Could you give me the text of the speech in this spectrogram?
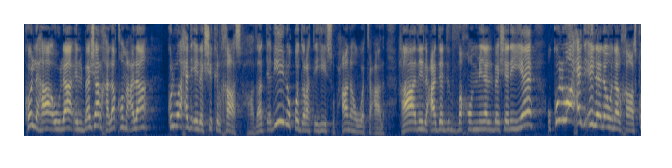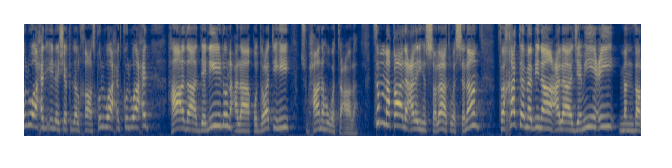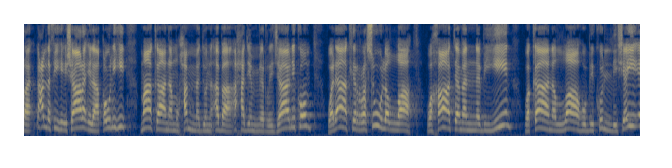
كل هؤلاء البشر خلقهم على كل واحد إلى شكل خاص. هذا دليل قدرته سبحانه وتعالى. هذه العدد الضخم من البشرية وكل واحد إلى لون الخاص كل واحد إلى شكل الخاص كل واحد كل واحد. هذا دليل على قدرته سبحانه وتعالى. ثم قال عليه الصلاة والسلام فختم بنا على جميع من ذرى لعل فيه إشارة إلى قوله ما كان محمد أبا أحد من رجالكم ولكن رسول الله وخاتم النبيين وكان الله بكل شيء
